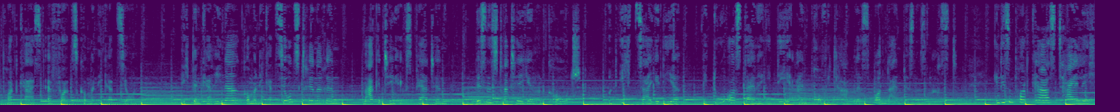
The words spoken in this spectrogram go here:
Podcast Erfolgskommunikation. Ich bin Karina, Kommunikationstrainerin, Marketing-Expertin, Business-Strategin und Coach und ich zeige dir, wie du aus deiner Idee ein profitables Online-Business machst. In diesem Podcast teile ich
